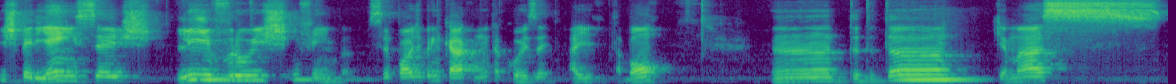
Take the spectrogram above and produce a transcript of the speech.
experiências, livros, enfim, você pode brincar com muita coisa aí, tá bom? O que mais?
